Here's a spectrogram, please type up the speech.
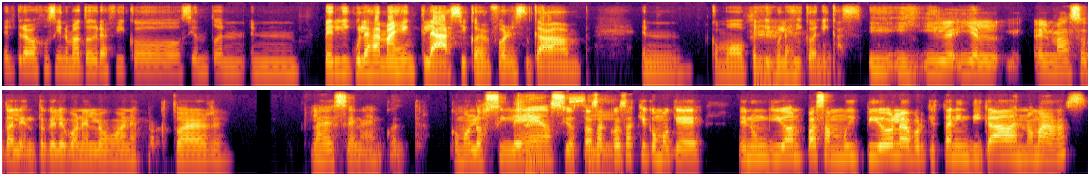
el trabajo cinematográfico, siento, en, en películas, además en clásicos, en Forrest Gump, en como películas Sí. icónicas. Y, y- y y el, el manso talento que le ponen los guanes para actuar las escenas, encuentro. Como los silencios, todas esas Sí. cosas que como que en un guion pasan muy piola porque están indicadas nomás.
